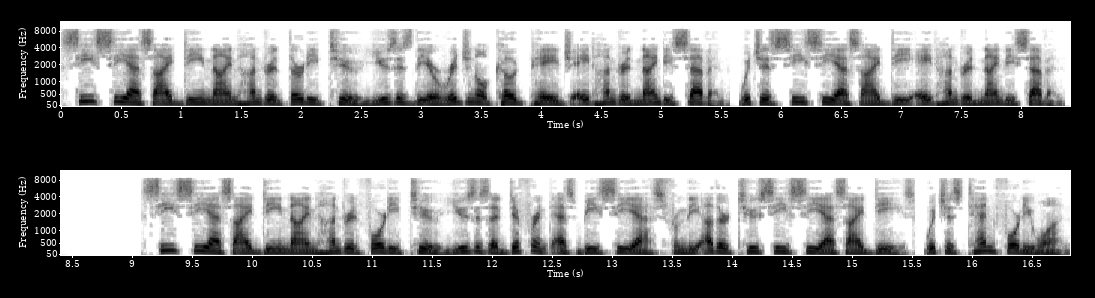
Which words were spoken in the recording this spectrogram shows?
CCSID 932 uses the original code page 897, which is CCSID 897. CCSID 942 uses a different SBCS from the other two CCSIDs, which is 1041.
